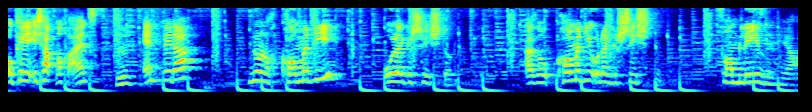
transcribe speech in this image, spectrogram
Okay, ich habe noch eins. Entweder nur noch Comedy oder Geschichte. Also Comedy oder Geschichten. Vom Lesen her.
